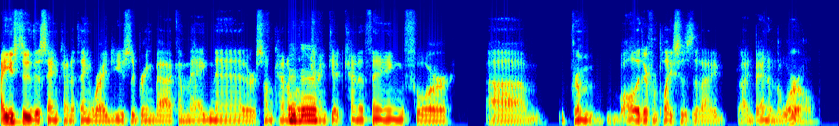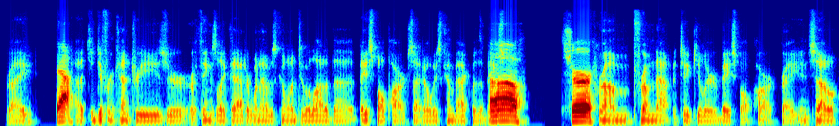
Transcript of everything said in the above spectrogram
I used to do the same kind of thing where I'd usually bring back a magnet or some kind of little Mhm. trinket kind of thing for um, from all the different places that I I'd been in the world, right? Yeah. Uh, to different countries or or things like that. Or when I was going to a lot of the baseball parks, I'd always come back with a baseball Oh, sure. from from that particular baseball park, right? And so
